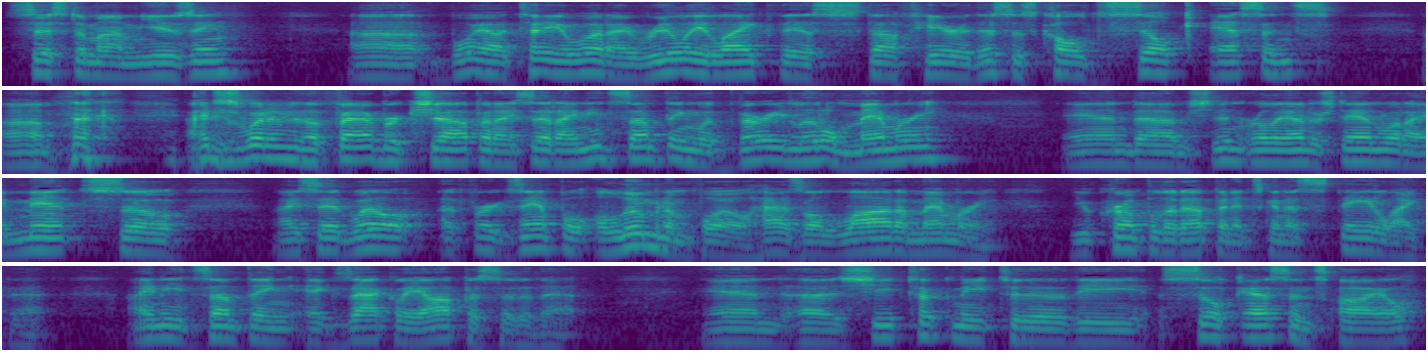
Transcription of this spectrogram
system I'm using, uh, boy, I'll tell you what, I really like this stuff here. This is called Silk Essence. Um, I just went into the fabric shop and I said, I need something with very little memory. And um, she didn't really understand what I meant. So I said, well, uh, for example, aluminum foil has a lot of memory. You crumple it up and it's going to stay like that. I need something exactly opposite of that. And uh, she took me to the Silk Essence aisle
